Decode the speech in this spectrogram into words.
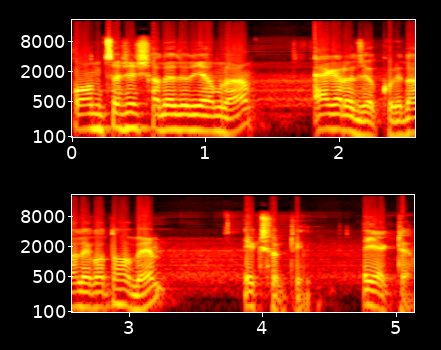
পঞ্চাশের সাথে যদি আমরা এগারো যোগ করি, তাহলে কত হবে? একষট্টি। এই একটা।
